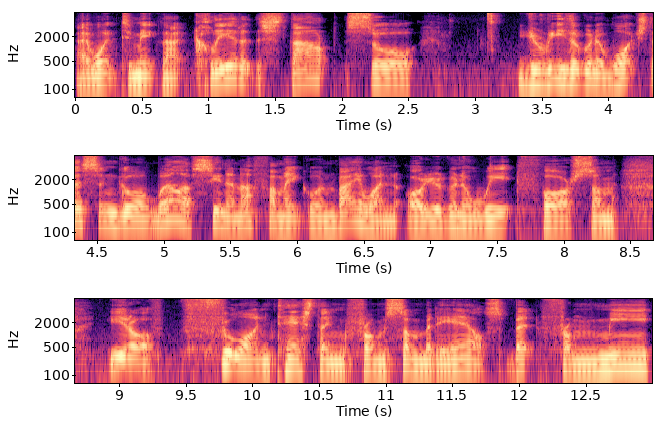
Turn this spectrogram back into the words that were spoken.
I want to make that clear at the start so you're either going to watch this and go, well, I've seen enough, I might go and buy one, or you're going to wait for some, you know, full on testing from somebody else. But from me,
